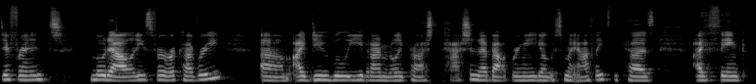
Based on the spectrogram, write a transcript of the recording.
different modalities for recovery, um, I do believe, and I'm really passionate about bringing yoga to my athletes because I think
